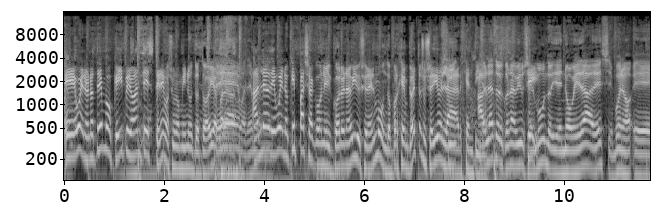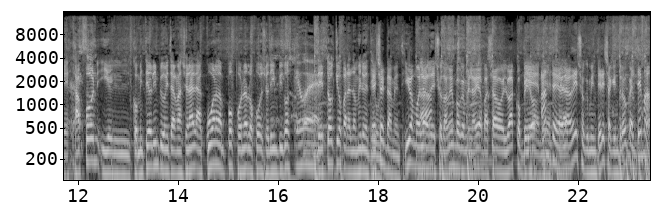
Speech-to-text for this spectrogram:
Eh, bueno, nos tenemos que ir, pero antes tenemos unos minutos todavía para tenemos. hablar de, bueno, ¿qué pasa con el coronavirus en el mundo? Por ejemplo, esto sucedió en la Sí, Argentina. Hablando del coronavirus Sí. en el mundo y de novedades, bueno, eh, Japón y el Comité Olímpico Internacional acuerdan posponer los Juegos Olímpicos bueno. de Tokio para el 2021. Exactamente. Íbamos a hablar Ah. de ello también porque me lo había pasado el Vasco, pero Bien, bien, antes de hablar de eso, que me interesa que introduzca el tema,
